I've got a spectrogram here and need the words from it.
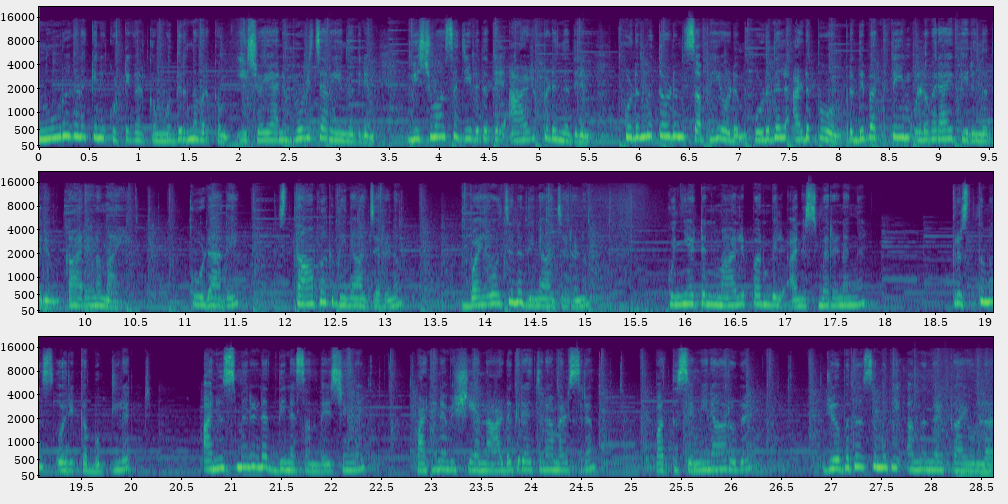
നൂറുകണക്കിന് കുട്ടികൾക്കും മുതിർന്നവർക്കും ഈശോയെ അനുഭവിച്ചറിയുന്നതിനും വിശ്വാസ ജീവിതത്തിൽ ആഴപ്പെടുന്നതിനും കുടുംബത്തോടും സഭയോടും കൂടുതൽ അടുപ്പവും പ്രതിബദ്ധതയും ഉള്ളവരായി തീരുന്നതിനും കാരണമായി. കൂടാതെ സ്ഥാപക ദിനാചരണം വയോജന ദിനാചരണം കുഞ്ഞേട്ടൻ മാലിപ്പറമ്പിൽ അനുസ്മരണങ്ങൾ ക്രിസ്തുമസ് ഒരുക്ക ബുക്ക്ലെറ്റ് അനുസ്മരണ ദിന സന്ദേശങ്ങൾ പഠനവിഷയ നാടക നാടകരചനാ മത്സരം പത്ത് സെമിനാറുകൾ രൂപതാ സമിതി അംഗങ്ങൾക്കായുള്ള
